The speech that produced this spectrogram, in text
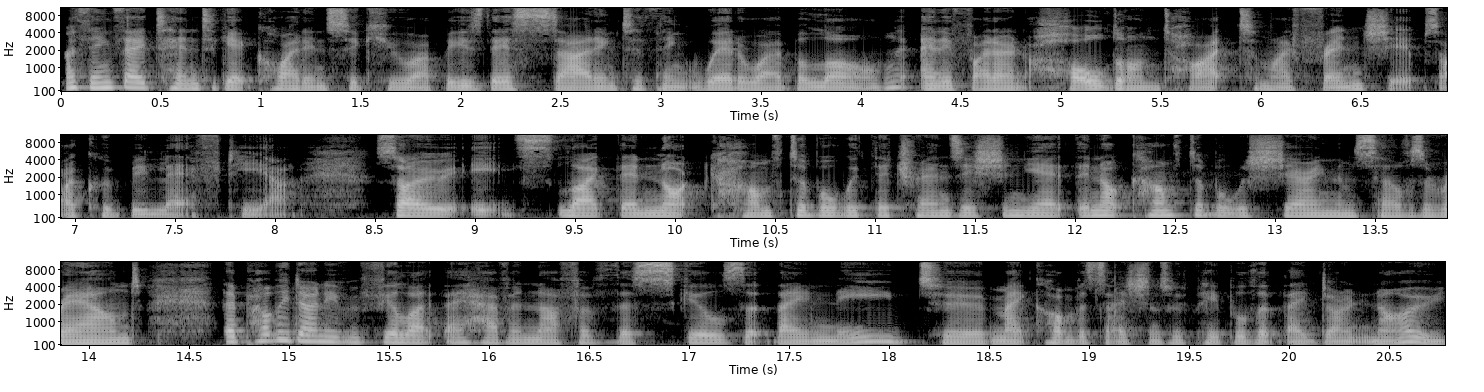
I think they tend to get quite insecure because they're starting to think, where do I belong? And if I don't hold on tight to my friendships, I could be left here. So it's like they're not comfortable with their transition yet. They're not comfortable with sharing themselves around. They probably don't even feel like they have enough of the skills that they need to make conversations with people that they don't know.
